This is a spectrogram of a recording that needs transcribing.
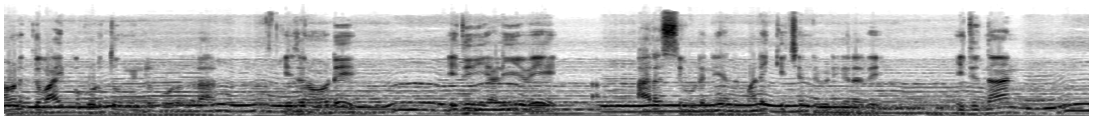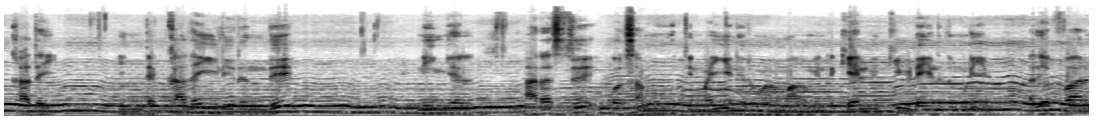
அவனுக்கு வாய்ப்பு கொடுத்தோம் என்று கூறுகிறார். இதனோடு இது அழியவே அரசு உடனே அந்த மலைக்கு சென்று விடுகிறது. இதுதான் கதை. இந்த கதையிலிருந்து நீங்கள் அரசு ஒரு சமூகத்தின் மைய நிறுவனமாகும் என்ற கேள்விக்கு விடை எழுத முடியும். அது எவ்வாறு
